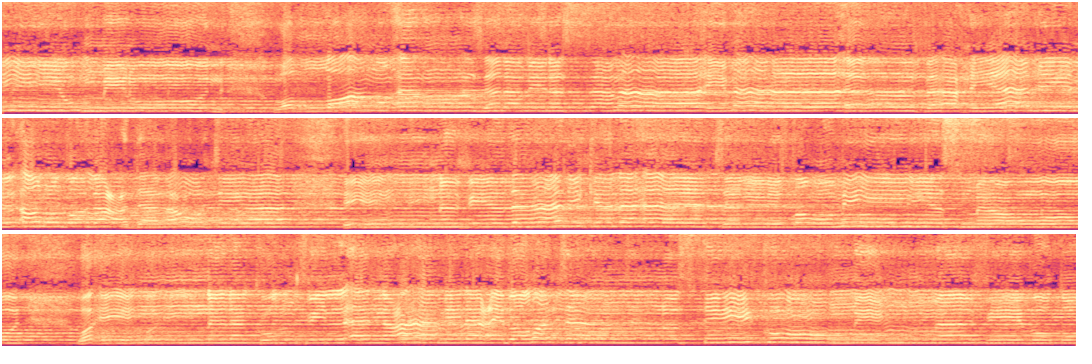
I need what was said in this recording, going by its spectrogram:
من السماء ماء فأحيا به الأرض بعد موتها. إن في ذلك لآية لقوم يسمعون. وإن لكم في الأنعام لعبرة نسقيكم مما في بطونه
